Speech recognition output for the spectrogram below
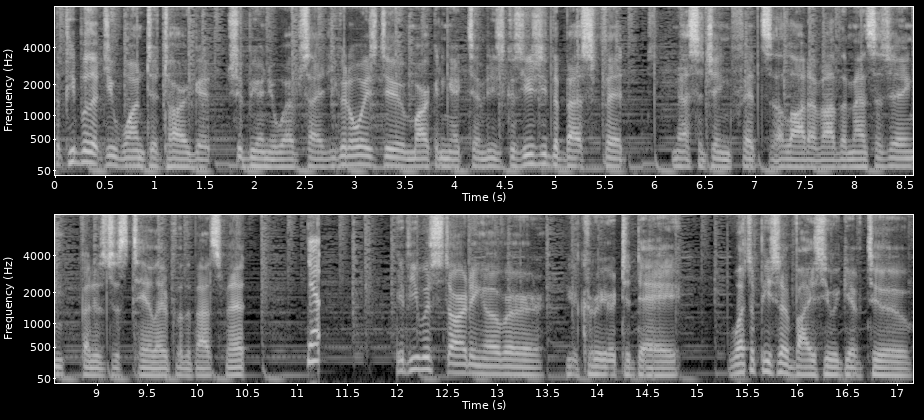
The people that you want to target should be on your website. You could always do marketing activities because usually the best fit messaging fits a lot of other messaging, but it's just tailored for the best fit. Yep. If you were starting over your career today, what's a piece of advice you would give to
